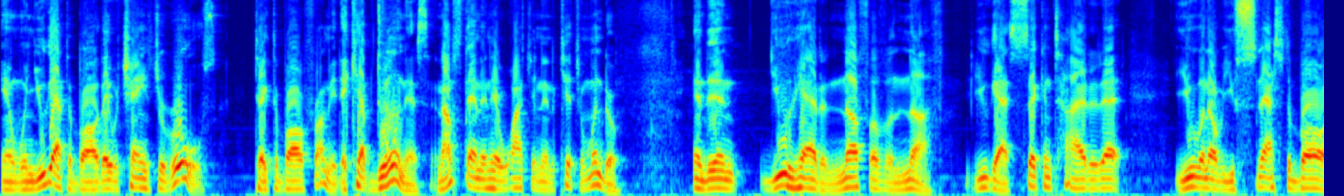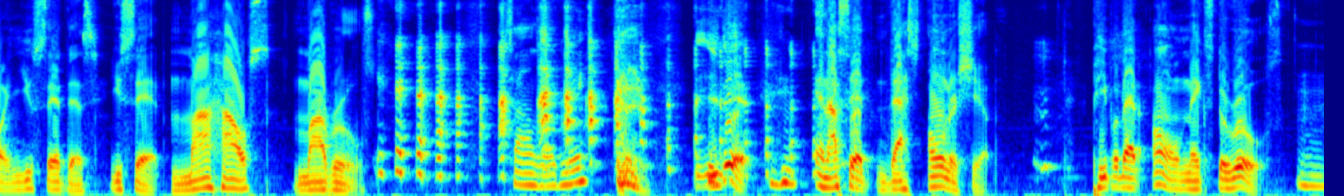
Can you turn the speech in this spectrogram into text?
and when you got the ball, they would change the rules, take the ball from you. They kept doing this, and I'm standing here watching in the kitchen window, and then you had enough of enough. You got sick and tired of that. You went over, you snatched the ball, and you said this. You said, "My house, my rules." Sounds like me. you did, and I said, "That's ownership." People that own makes the rules. Mm-hmm.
